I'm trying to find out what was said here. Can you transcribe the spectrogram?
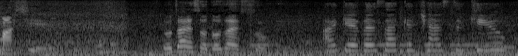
맛이에요. 여자였어 여자였어 I gave a second chance to Cupid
